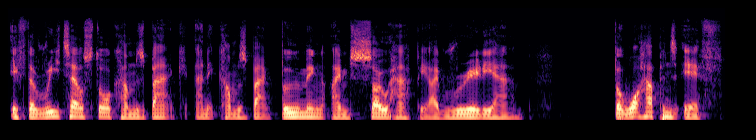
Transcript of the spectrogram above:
If the retail store comes back and it comes back booming, I'm so happy. I really am. But what happens if?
